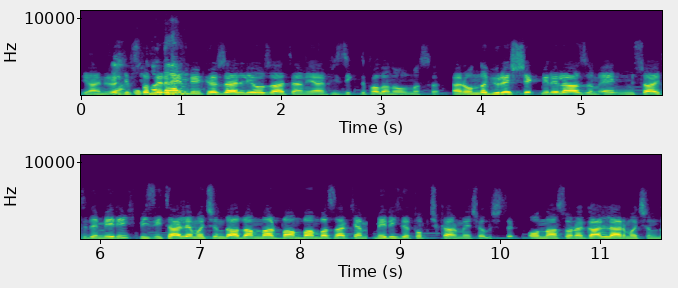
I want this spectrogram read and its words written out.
Yani Ya rakip o stoperin kadar- en büyük özelliği o zaten yani fizikli falan olması. Yani onunla güreşecek biri lazım. En müsaiti de Merih. Biz İtalya maçında adamlar bam bam basarken Merih'le top çıkarmaya çalıştık. Ondan sonra Galler maçında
